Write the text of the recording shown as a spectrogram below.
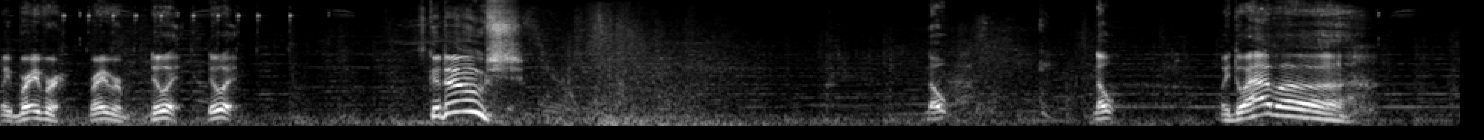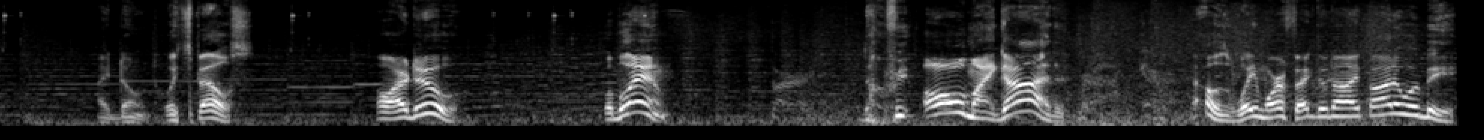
Wait, braver, braver. Do it, do it. Skadoosh. Nope. Nope. Wait, do I have a... I don't. Wait, spells. Oh, I do. Well, blam. Oh my god. That was way more effective than I thought it would be.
